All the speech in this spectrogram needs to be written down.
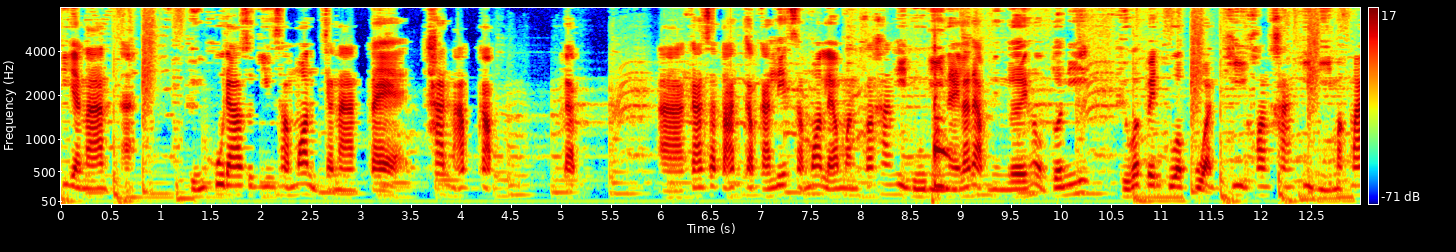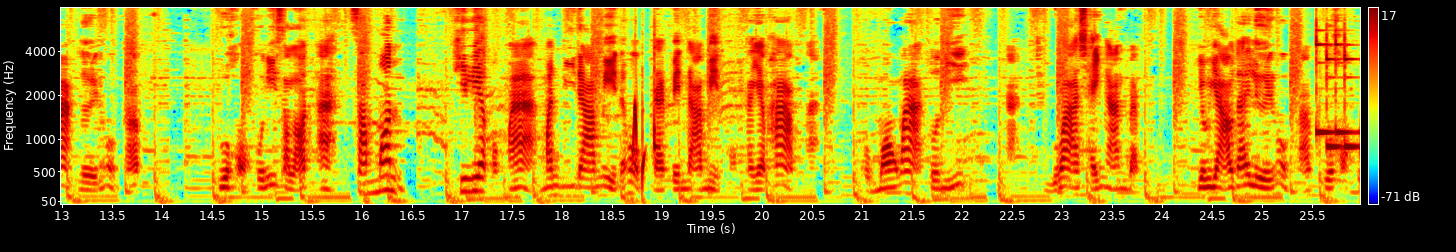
ที่จะนานอะ ถึงคูดาวสกิลซัมมอนจะนานแต่ถ้านับกับแบบาการสตาร์ทกับการเรียกซัมมอนแล้วมันค่อนข้างที่ดูดีในระดับหนึ่งเลยนะผมตัวนี้ถือว่าเป็นตัวป่วนที่ค่อนข้างที่ดีมากๆเลยนะผมครับ ตัวของโคนี่สล็อตอะซัมมอนที่เรียกออกมามันดีดาเมจนะผมแต่เป็นดาเมจของกายภาพอะผมมองว่าตัวนี้ถือว่าใช้งานแบบยาวๆได้เลยนะผมครับ ตัวของโค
